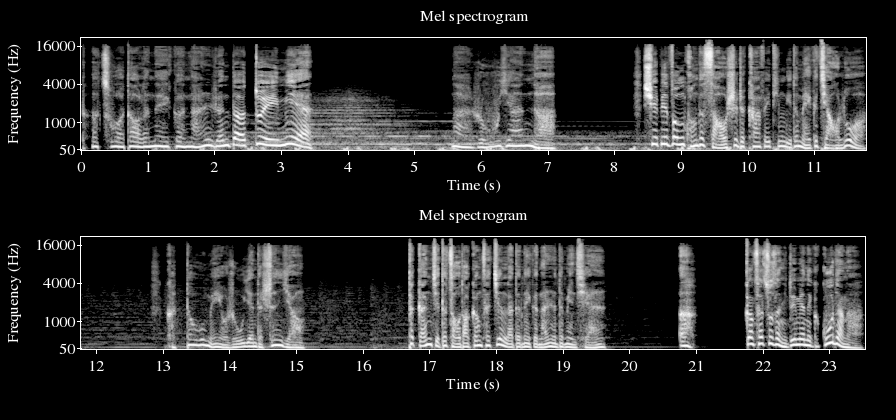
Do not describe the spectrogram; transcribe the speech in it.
他坐到了那个男人的对面。那如烟呢？薛斌疯狂的扫视着咖啡厅里的每个角落，可都没有如烟的身影。他赶紧的走到刚才进来的那个男人的面前。啊，刚才坐在你对面那个姑娘呢？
